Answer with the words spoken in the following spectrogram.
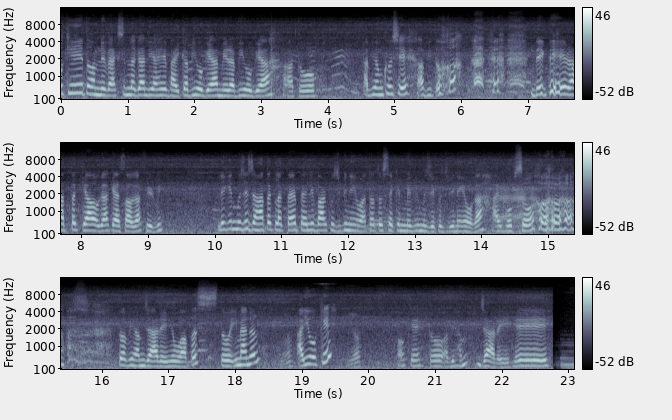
ओके तो हमने वैक्सीन लगा लिया है। भाई का भी हो गया मेरा भी हो गया। आ, तो अभी हम खुश हैं। अभी तो देखते हैं रात तक क्या होगा कैसा होगा फिर भी। लेकिन मुझे जहाँ तक लगता है पहली बार कुछ भी नहीं हुआ था तो सेकंड में भी मुझे कुछ भी नहीं होगा। आई होप सो तो अभी हम जा रहे हैं वापस। तो Emmanuel I you okay okay तो अभी हम जा रहे हैं।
